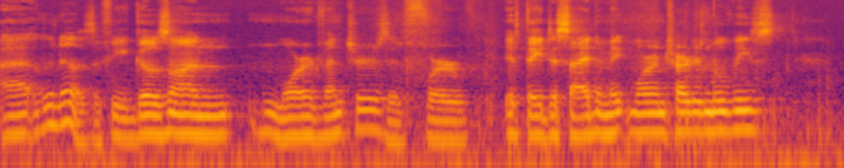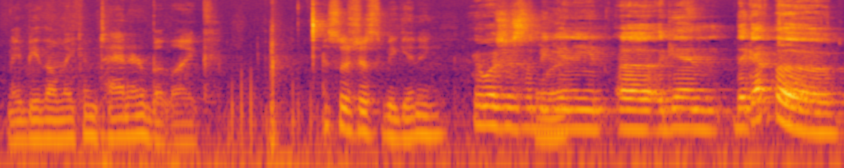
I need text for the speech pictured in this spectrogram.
uh, who knows if he goes on more adventures? If we're if they decide to make more Uncharted movies, maybe they'll make him tanner. But like, this was just the beginning. It was just the Or- beginning. Uh, again, they got the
